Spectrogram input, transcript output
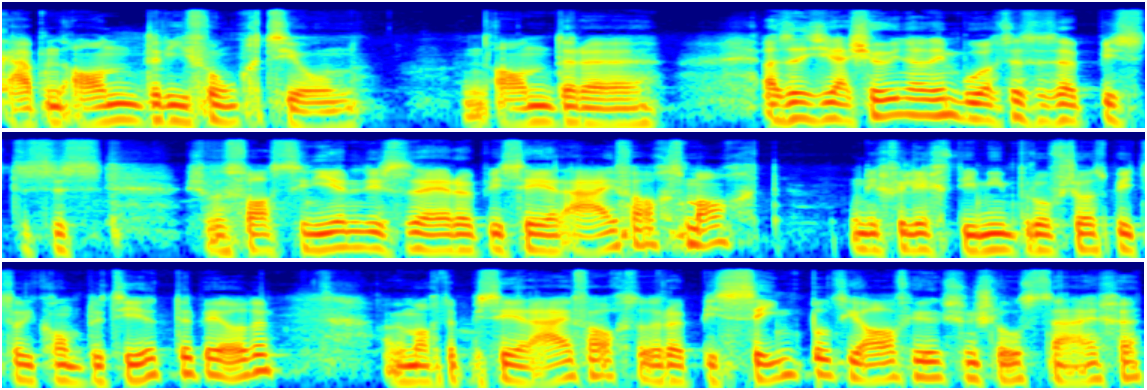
glaube eine andere Funktion. Eine andere... Also es ist auch schön an dem Buch, dass es etwas, dass es was faszinierend ist, dass er etwas sehr Einfaches macht und ich vielleicht in meinem Beruf schon ein bisschen komplizierter bin, oder? Aber er macht etwas sehr Einfaches oder etwas Simples, in Anführungs- und Schlusszeichen.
